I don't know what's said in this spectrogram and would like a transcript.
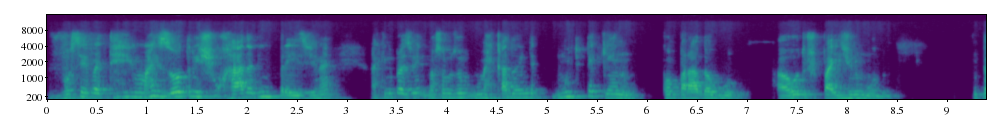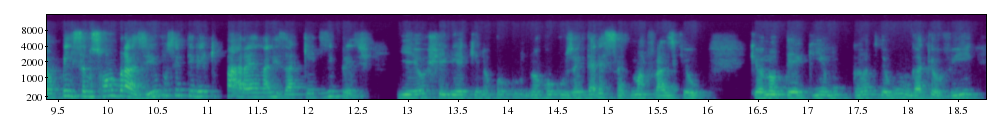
você vai ter mais outra enxurrada de empresas, né? Aqui no Brasil, nós somos um mercado ainda muito pequeno comparado ao, a outros países no mundo. Então, pensando só no Brasil, você teria que parar e analisar 500 empresas. E eu cheguei aqui numa conclusão interessante, uma frase que eu, que eu notei aqui em algum canto, de algum lugar que eu vi,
